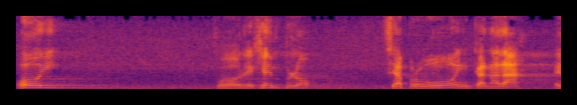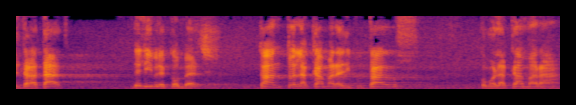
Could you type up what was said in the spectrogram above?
Hoy, por ejemplo, se aprobó en Canadá el Tratado de Libre Comercio, tanto en la Cámara de Diputados como en la Cámara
